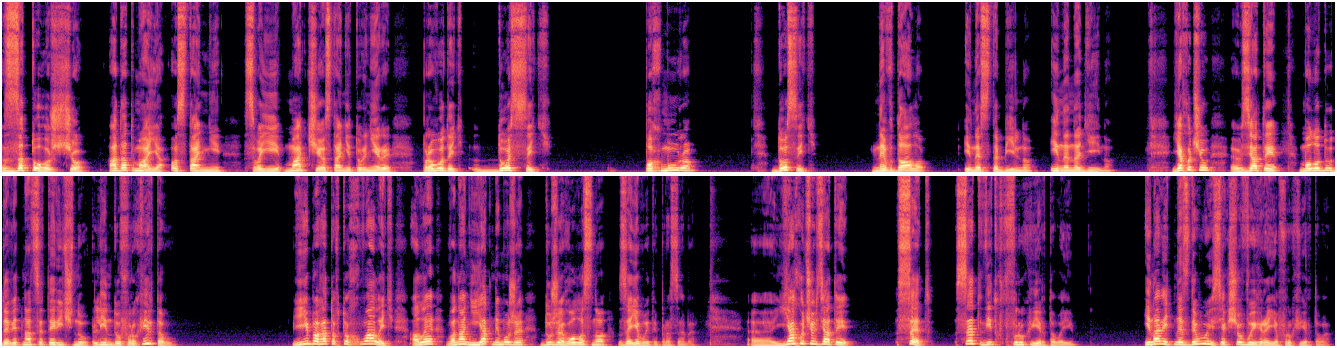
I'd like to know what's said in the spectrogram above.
з-за того, що Адат Майя останні свої матчі, останні турніри проводить досить похмуро, досить невдало і нестабільно, і ненадійно. Я хочу е, взяти молоду 19-річну Лінду Фрухвіртову. Її багато хто хвалить, але вона ніяк не може дуже голосно заявити про себе. Е, Я хочу взяти сет, сет від Фрухвіртової. І навіть не здивуюсь, якщо виграє Фрухвіртова.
